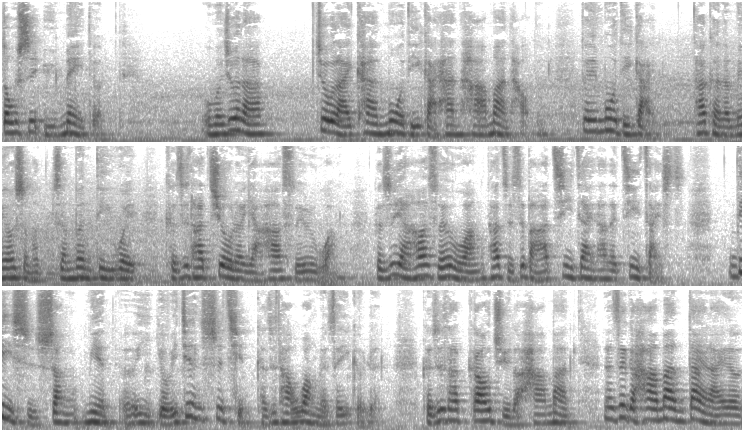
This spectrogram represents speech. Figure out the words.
都是愚昧的。我们就拿就来看莫迪改和哈曼好了。对于末底改，他可能没有什么身份地位，可是他救了亚哈随鲁王。可是亚哈随鲁王，他只是把它记在他的记载历史上面而已。有一件事情，可是他忘了这一个人。可是他高举了哈曼，那这个哈曼带来的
